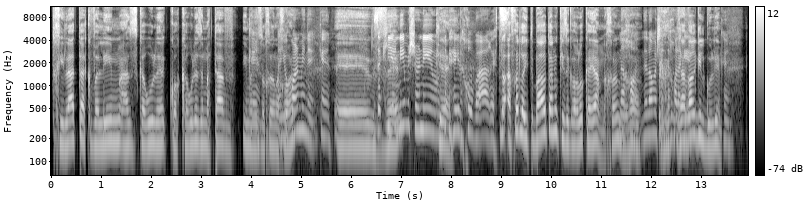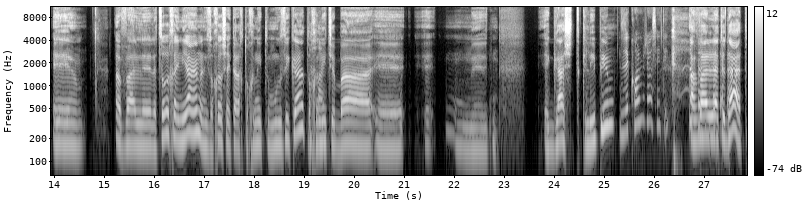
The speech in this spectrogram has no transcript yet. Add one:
תחילת הכבלים, אז קראו, ל- קראו לזה מטב אם כן, אני זוכר נכון. היו כל מיני, כן. אה, ו- זכיינים שונים כן. ילכו בארץ. לא, אף אחד לא יתבע אותנו כי זה כבר לא קיים, נכון? זה נכון, לא- זה לא מה שאתה יכול זה להגיד. עבר גלגולים. כן. אבל אה, לצורך העניין, אני זוכר שהייתה לך תוכנית מוזיקה, תוכנית שבה אה, אה, הגשת קליפים, זה כל מה שעשיתי. אבל את יודעת,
